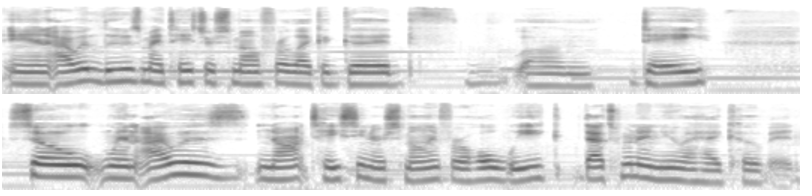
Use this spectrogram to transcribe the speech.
and I would lose my taste or smell for like a good um, day. So when I was not tasting or smelling for a whole week, that's when I knew I had COVID.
